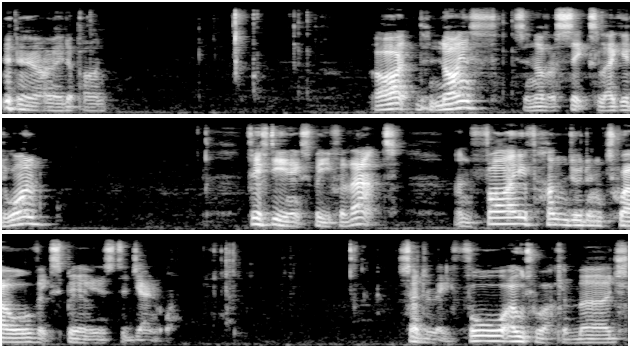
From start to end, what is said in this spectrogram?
I made a pun. Alright, the ninth is another six legged one. 15 XP for that, and 512 experience to general. Suddenly, four Otawok emerge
